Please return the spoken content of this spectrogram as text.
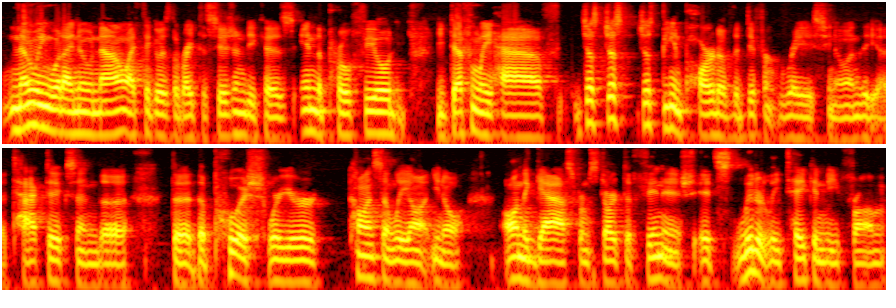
knowing what I know now, I think it was the right decision because in the pro field, you definitely have just just just being part of the different race, you know, and the uh, tactics and the the the push where you're constantly on, you know, on the gas from start to finish. It's literally taken me from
